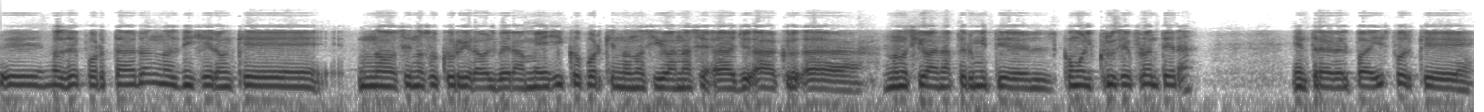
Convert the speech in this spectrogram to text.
eh, nos deportaron, nos dijeron que no se nos ocurriera volver a México porque no nos iban a, a- a- no nos iban a permitir el, como el cruce de frontera entrar al país porque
